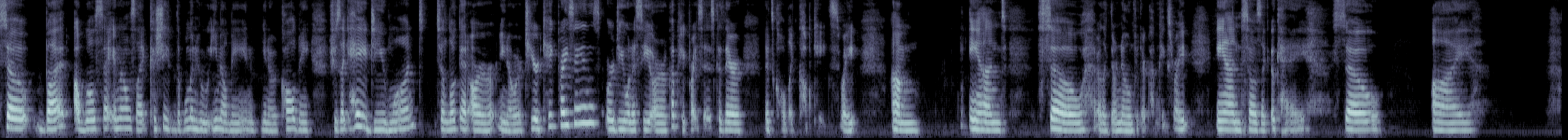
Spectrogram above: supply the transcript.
so, but I will say, and I was like, because she, the woman who emailed me and you know called me, she's like, "Hey, do you want to look at our you know our tiered cake pricings, or do you want to see our cupcake prices? Because they're it's called like cupcakes, right? Um, and so, or like they're known for their cupcakes, right? And so I was like, okay, so I I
